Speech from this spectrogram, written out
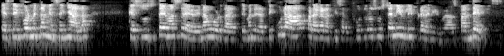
Este informe también señala que sus temas se deben abordar de manera articulada para garantizar un futuro sostenible y prevenir nuevas pandemias.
